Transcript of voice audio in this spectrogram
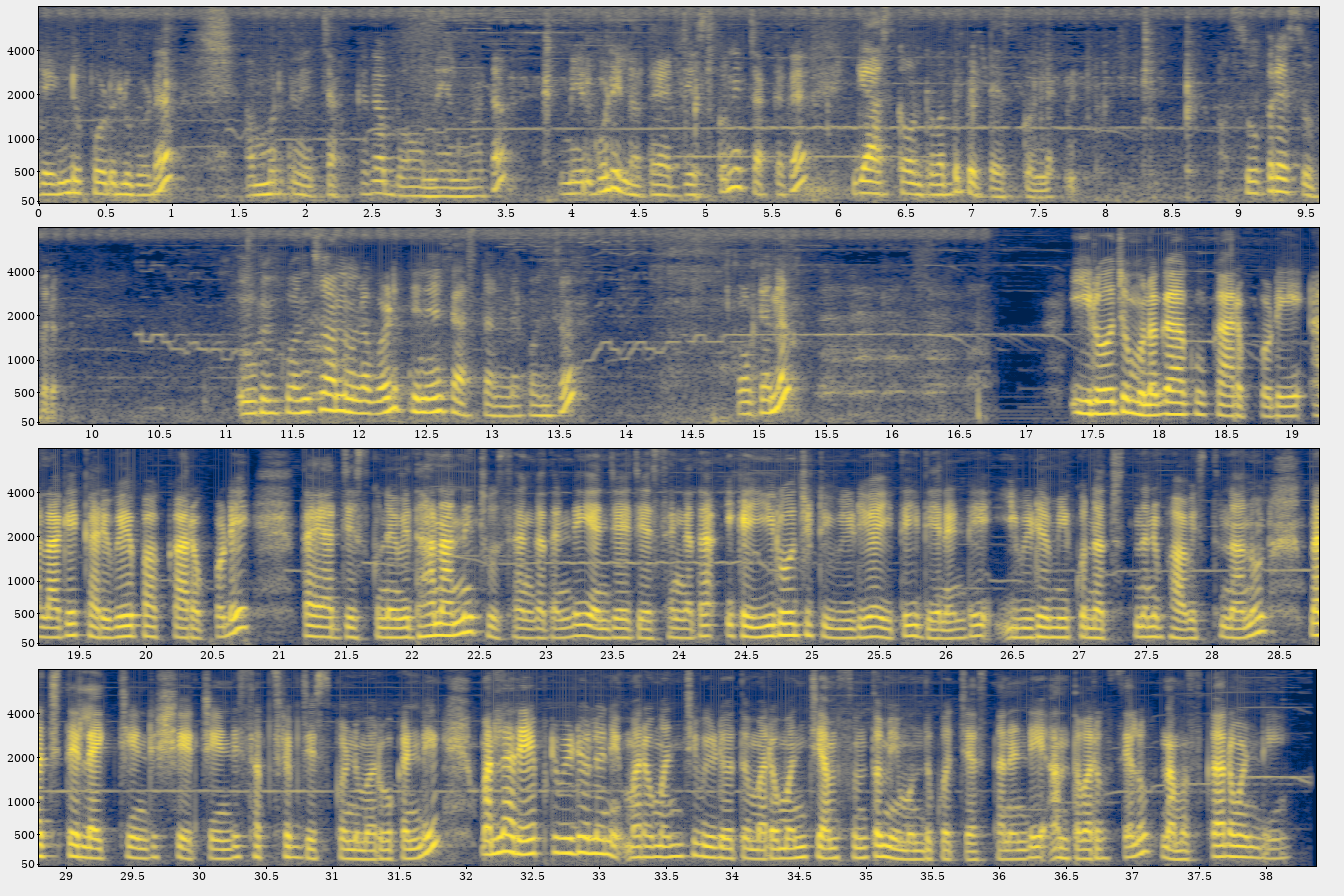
రెండు పొడులు కూడా అమృతమే. చక్కగా బాగున్నాయి అన్నమాట. మీరు కూడా ఇలా తయారు చేసుకొని చక్కగా గ్యాస్ కౌంటర్ వద్ద పెట్టేసుకోండి. సూపరే సూపర్. ఇంక కొంచెం అన్నంలో కూడా తినేసేస్తానండి కొంచెం. ఓకేనా? ఈరోజు మునగాకు కారపొడి అలాగే కరివేపాకు కారపొడి తయారు చేసుకునే విధానాన్ని చూసాం కదండి ఎంజాయ్ చేసాం కదా. ఇక ఈ రోజుటి వీడియో అయితే ఇదేనండి. ఈ వీడియో మీకు నచ్చుతుందని భావిస్తున్నాను. నచ్చితే లైక్ చేయండి షేర్ చేయండి సబ్స్క్రైబ్ చేసుకోండి మరొకండి. మళ్ళీ రేపటి వీడియోలోనే మరో మంచి వీడియోతో మరో మంచి అంశంతో మీ ముందుకు వచ్చేస్తానండి. అంతవరకు సెలవు. నమస్కారం అండి.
